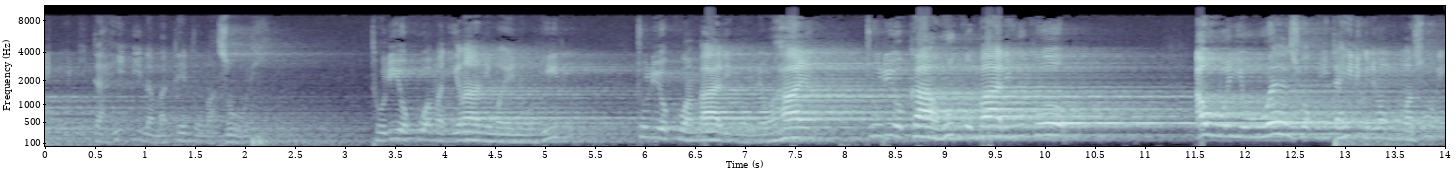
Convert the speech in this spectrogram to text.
ni kujitahidi na matendo mazuri tuliokuwa majirani mwa eneo hili tuliokuwa mbali maeneo haya tuliokaa huko mbali huko au wenye uwezo wa kujitahidi kwenye mambo mazuri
